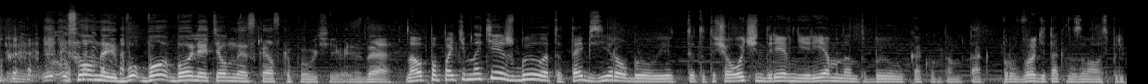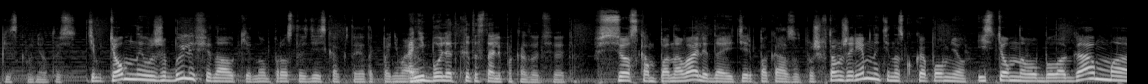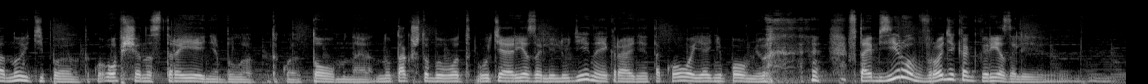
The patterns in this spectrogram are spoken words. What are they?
условно более темная сказка получилась, да. Но по, по темноте же был это Type Zero был, и этот еще очень древний Ремнант был, как он там так, вроде так называлась приписка у него. То есть тем, темные уже были финалки, но просто здесь как-то, я так понимаю... Они более открыто стали показывать все это. Все скомпоновали, да, и теперь показывают. Потому что в том же Ремнанте, насколько я помню, из темного была гамма, ну и типа такое общее настроение было такое томное. Ну так, чтобы вот у тебя резали людей на экране, такого я не помню. В Type Zero вроде как резали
